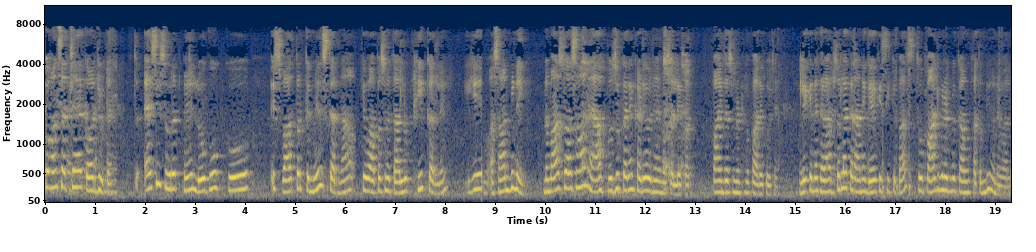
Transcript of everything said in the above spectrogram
کون سچا ہے، کون جھوٹا ہے۔ تو ایسی صورت میں لوگوں کو اس بات پر کنوینس کرنا کہ وہ آپس میں تعلق ٹھیک کر لیں، یہ آسان بھی نہیں۔ نماز تو آسان ہے، آپ وضو کریں، کھڑے ہو جائیں مسئلے پر۔ پانچ، دس منٹ میں فارغ ہو جائیں۔ لیکن اگر آپ صلاح کرانے گئے کسی کے پاس، تو پانچ منٹ میں کام ختم نہیں ہونے والا۔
